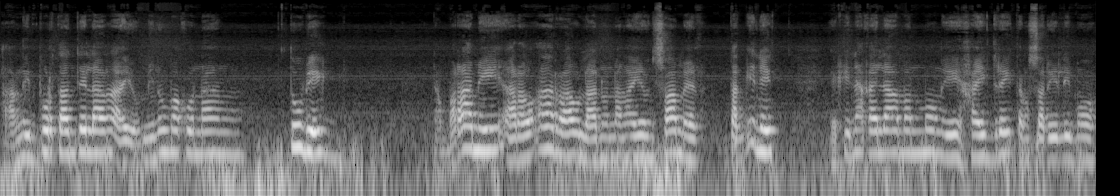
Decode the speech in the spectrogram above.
Ang importante lang ay uminom ako ng tubig ng marami araw-araw, lalo na ngayon summer, tag-init, eh kinakailangan mong i-hydrate ang sarili mo.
